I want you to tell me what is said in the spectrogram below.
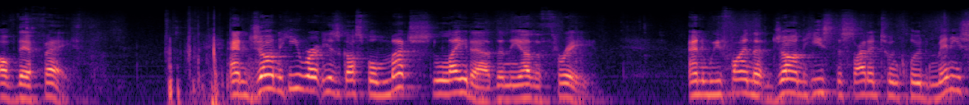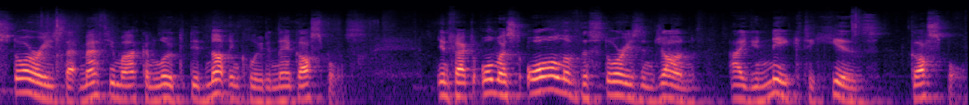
of their faith. And John, he wrote his gospel much later than the other three. And we find that John, he's decided to include many stories that Matthew, Mark, and Luke did not include in their gospels. In fact, almost all of the stories in John are unique to his gospel.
